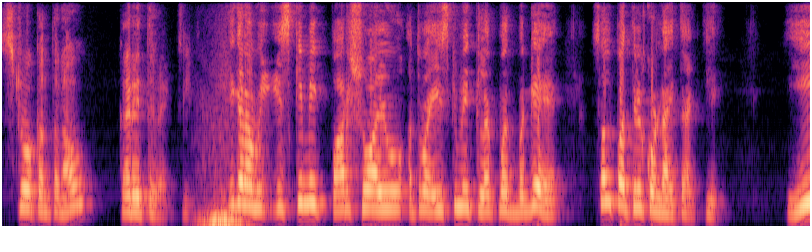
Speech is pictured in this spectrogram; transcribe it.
ಸ್ಟ್ರೋಕ್ ಅಂತ ನಾವು ಕರಿತೇವೆ. ಈಗ ನಾವು ಇಸ್ಕಿಮಿಕ್ ಪಾರ್ಶ್ವವಾಯು ಅಥವಾ ಇಸ್ಕಿಮಿಕ್ ಲಕ್ವದ ಬಗ್ಗೆ ಸ್ವಲ್ಪ ತಿಳ್ಕೊಂಡಾಯ್ತು ಆ್ಯಕ್ಚುಲಿ ಈ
